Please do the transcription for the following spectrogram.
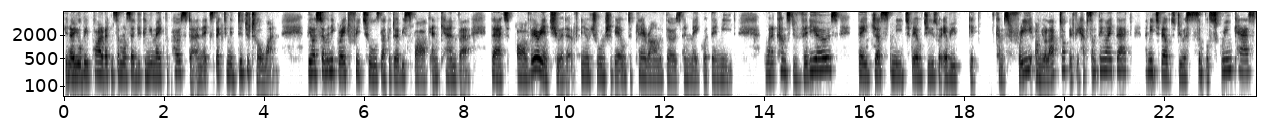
You know, you'll be part of it, and someone said, "You can you make the poster?" and they're expecting a digital one. There are so many great free tools like Adobe Spark and Canva that are very intuitive, and your children should be able to play around with those and make what they need. When it comes to videos, they just need to be able to use whatever you get comes free on your laptop if you have something like that they need to be able to do a simple screencast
